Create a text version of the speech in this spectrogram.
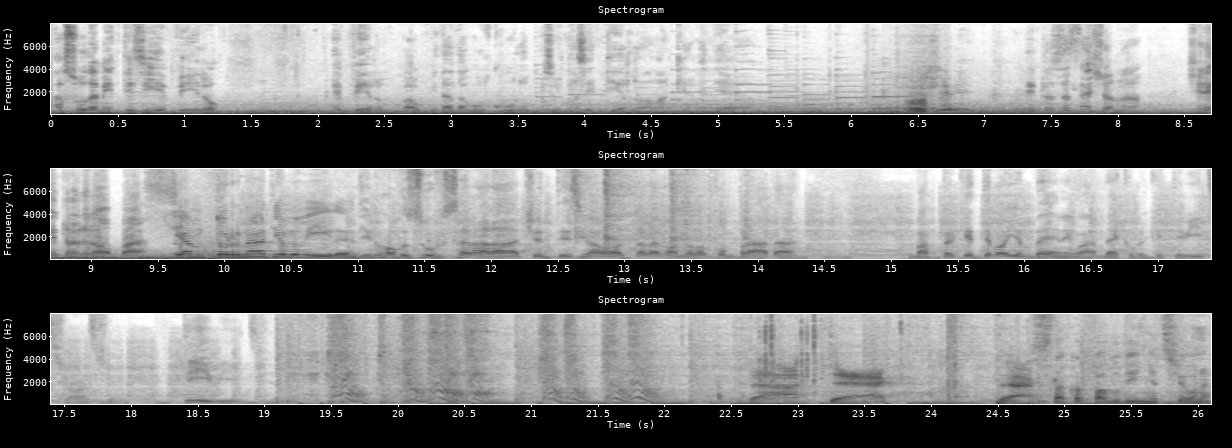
assolutamente sì, è vero. È vero, va guidata col culo, bisogna sentirla la macchina, quindi è... Dentro sta station ce n'entra di roba? Siamo tornati all'ovile. Di nuovo su, sarà la centesima volta da quando l'ho comprata? Ma perché te voglio bene, guarda, ecco perché te vizio, anzi. Ti vizio. Tac, tac, tac. Stacco il faldo di iniezione,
